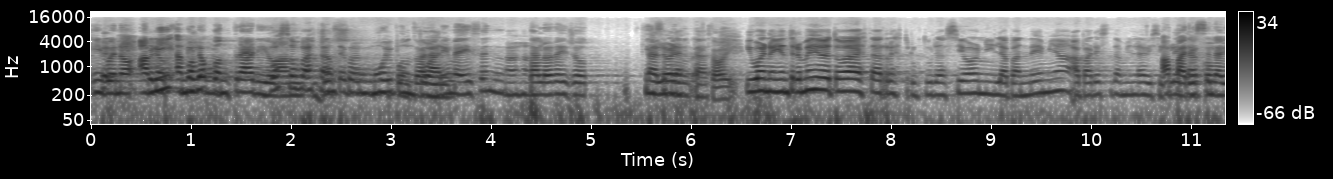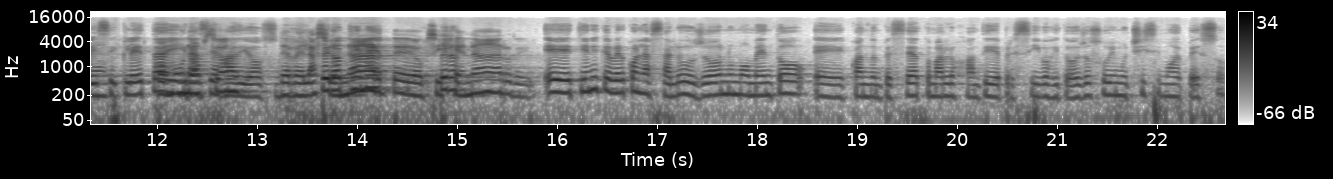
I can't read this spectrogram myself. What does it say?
Y bueno, a mí, a mí vos- lo contrario. Vos sos bastante yo soy muy, muy puntual. A mí me dicen Ajá. tal hora y yo 15 Tal hora minutos estás. estoy. Y bueno, y entre medio de toda esta reestructuración y la pandemia, aparece también la bicicleta. Aparece la como- bicicleta como y una gracias opción a Dios. De relacionarte, tiene- de oxigenar. de- Eh, tiene que ver con la salud. Yo en un momento, eh, cuando empecé a tomar los antidepresivos y todo, yo subí muchísimo de peso.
